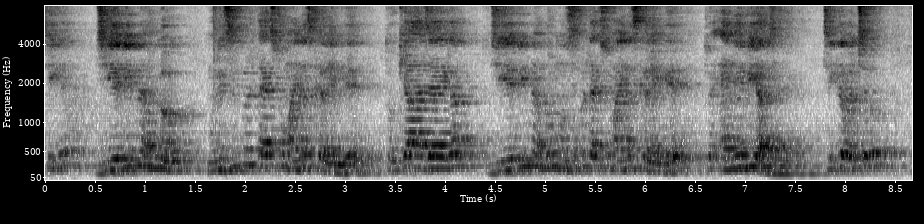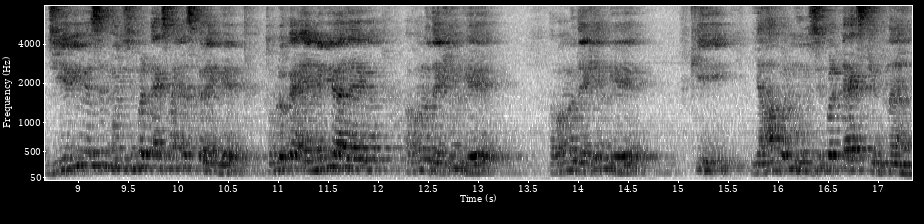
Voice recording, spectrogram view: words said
ठीक है? जीएबी में हम लोग म्यूनिसिपल टैक्स को माइनस करेंगे तो क्या आ जाएगा? जीएबी में हम लोग म्यूनिसिपल टैक्स को माइनस करेंगे तो एनएवी आ जाएगा। ठीक है बच्चों? जीएबी में से म्यूनिसिपल टैक्स माइनस करेंगे तो हम लोग का एनएवी आ जाएगा। अब हम लोग देखेंगे, अब हम लोग देखेंगे कि यहाँ पर म्यूनिसिपल टैक्स कितना है।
